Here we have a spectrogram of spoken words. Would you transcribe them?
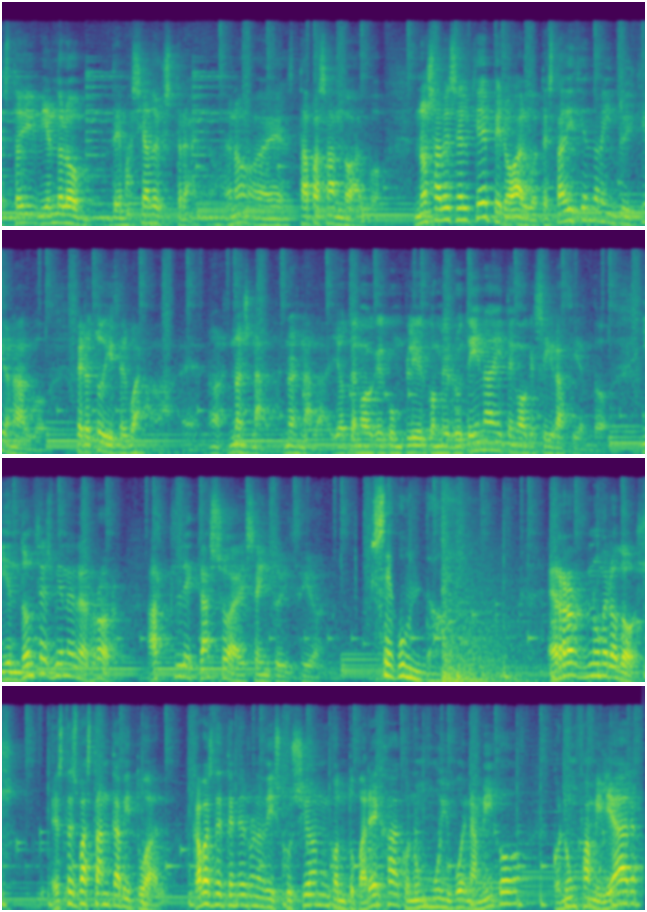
estoy viéndolo demasiado extraño, ¿no? Eh, está pasando algo. No sabes el qué, pero algo, te está diciendo la intuición algo. Pero tú dices, bueno, no, es nada, no es nada. Yo tengo que cumplir con mi rutina y tengo que seguir haciendo. Y entonces viene el error. Hazle caso a esa intuición. Segundo. Error número 2. Este es bastante habitual. Acabas de tener una discusión con tu pareja, con un muy buen amigo, con un familiar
